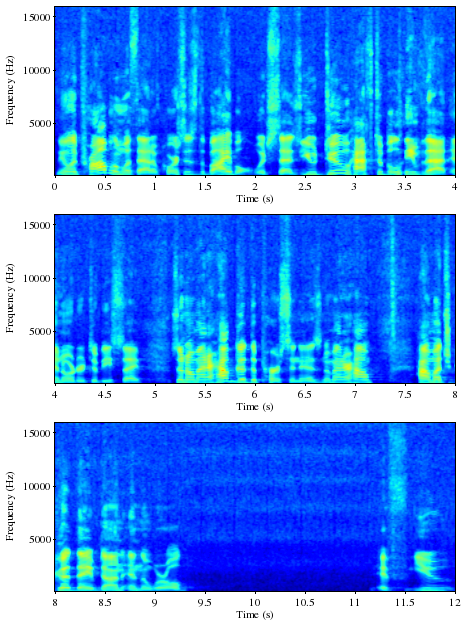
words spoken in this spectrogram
The only problem with that, of course, is the Bible, which says you do have to believe that in order to be saved. So, no matter how good the person is, no matter how, how much good they've done in the world, if you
